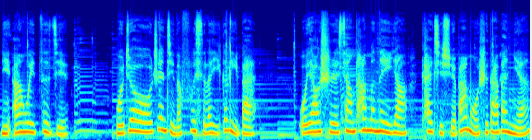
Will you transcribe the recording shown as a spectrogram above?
你安慰自己，我就正经的复习了一个礼拜。我要是像他们那样开启学霸模式大半年，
